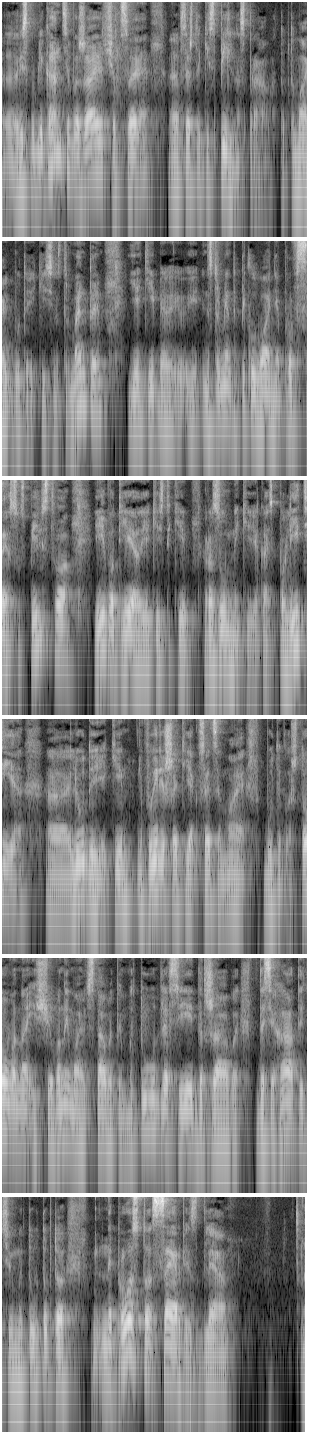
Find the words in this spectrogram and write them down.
республіканці вважають, що це все ж таки спільна справа. Тобто мають бути якісь інструменти, які інструменти піклування про все суспільство. І от є якісь такі розумники, якась політія, люди, які вирішать, як все це має бути влаштовано, і що вони мають ставити мету для всієї держави, досягати цю мету. Тобто не просто сервіс для. е,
